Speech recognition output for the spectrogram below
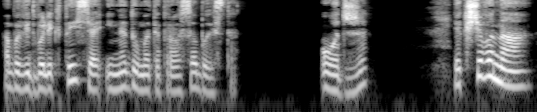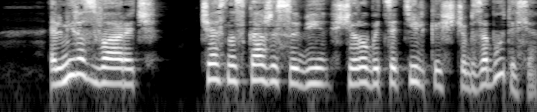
аби відволіктися і не думати про особисте. Отже, якщо вона, Ельміра Зварич, чесно скаже собі, що робиться тільки, щоб забутися,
